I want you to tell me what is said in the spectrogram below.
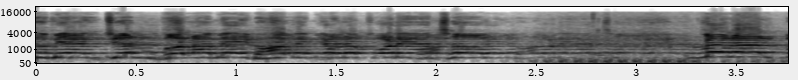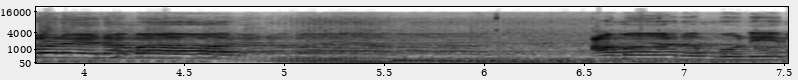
তুমি একজন গোলাম, এইভাবে কেন পড়ে আছো? বেলাল বলেন, আমার আমার মনিব,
